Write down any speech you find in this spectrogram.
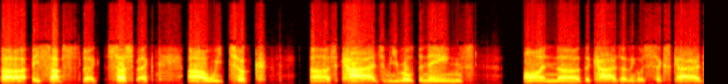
uh, a suspect. Suspect. Uh, we took uh, cards we wrote the names on uh, the cards. I think it was six cards,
